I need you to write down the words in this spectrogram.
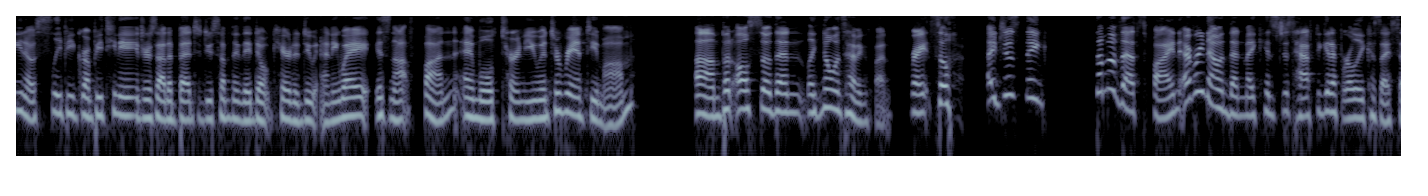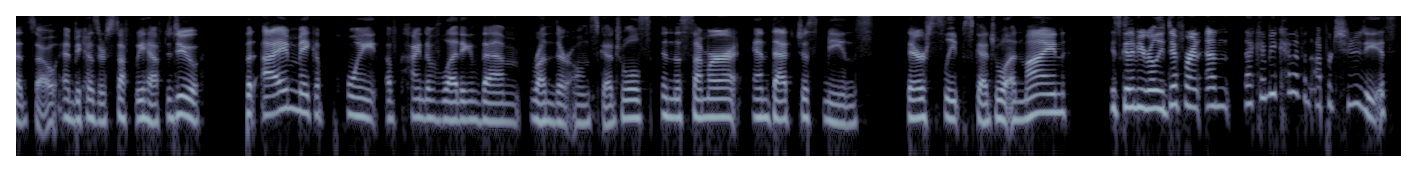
you know sleepy grumpy teenagers out of bed to do something they don't care to do anyway is not fun and will turn you into ranty mom. Um but also then like no one's having fun, right? So I just think some of that's fine. Every now and then my kids just have to get up early because I said so and because there's stuff we have to do. But I make a point of kind of letting them run their own schedules in the summer. And that just means their sleep schedule and mine is going to be really different. And that can be kind of an opportunity. It's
